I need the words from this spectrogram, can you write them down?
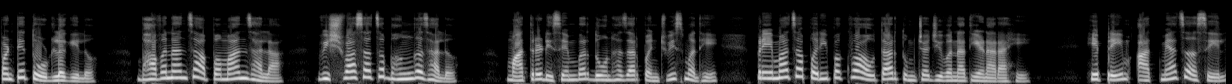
पण ते तोडलं गेलं. भावनांचा अपमान झाला विश्वासाचं भंग झालं. मात्र डिसेंबर दोन हजार पंचवीसमध्ये प्रेमाचा परिपक्व अवतार तुमच्या जीवनात येणार आहे. हे प्रेम आत्म्याचं असेल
